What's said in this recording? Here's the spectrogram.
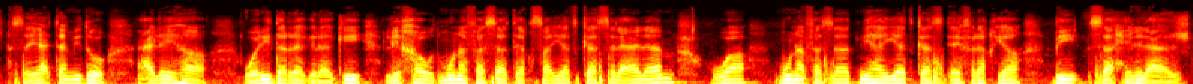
سيعتمد عليها وليد الركراكي لخوض منافسات إقصائيات كأس العالم ومنافسات نهائيات كأس إفريقيا بساحل العاج.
